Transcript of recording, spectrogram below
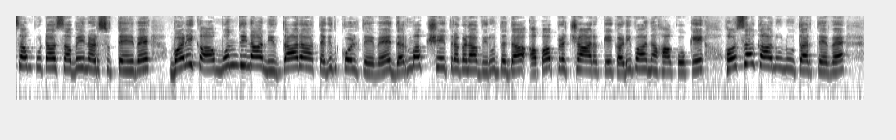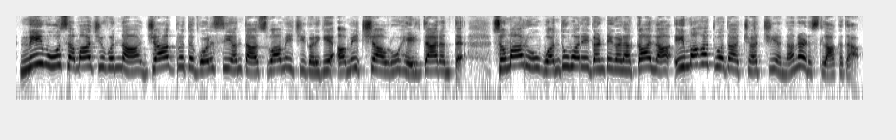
ಸಂಪುಟ ಸಭೆ ನಡೆಸುತ್ತೇವೆ. ಬಳಿಕ ಮುಂದಿನ ನಿರ್ಧಾರ ತೆಗೆದುಕೊಳ್ತೇವೆ. ಧರ್ಮಕ್ಷೇತ್ರಗಳ ವಿರುದ್ಧದ ಅಪಪ್ರಚಾರಕ್ಕೆ ಕಡಿವಾಣ ಹಾಕೋಕೆ ಹೊಸ ಕಾನೂನು ತರ್ತೇವೆ. ನೀವು ಸಮಾಜವನ್ನ ಜಾಗೃತಗೊಳಿಸಿ ಅಂತ ಸ್ವಾಮೀಜಿಗಳಿಗೆ ಅಮಿತ್ ಶಾ ಅವರು ಹೇಳ್ತಾರಂತೆ ಸುಮಾರು ಒಂದೂವರೆ ಗಂಟೆಗಳ ಕಾಲ ಈ ಮಹತ್ವದ ಚರ್ಚೆಯನ್ನ ನಡೆಸಲಾಗಿದೆ.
